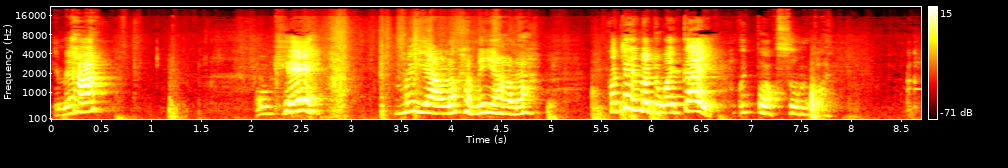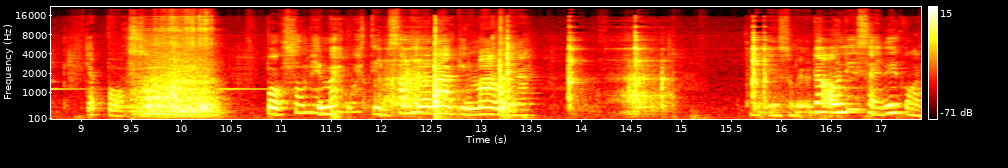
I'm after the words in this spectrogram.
เห็นไหมคะ โอเค ไม่ยาวแล้วค่ะไม่ยาวแล้ว ก็จะให้มาดูใกล้ๆโอ้ยปอกส้มก่อน จะปอกส้มก่อนปอกส้มเห็นไหมว่าติ่มส้มให้แล้วน่ากินมากเลยนะทำเองสมัยเดี๋ยวเอานี่ใส่นี่ก่อน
